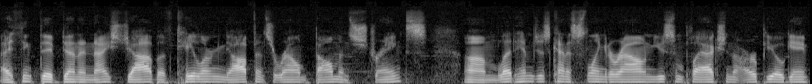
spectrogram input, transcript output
I think they've done a nice job of tailoring the offense around Bouman's strengths. Um, let him just kind of sling it around, use some play action, the RPO game,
